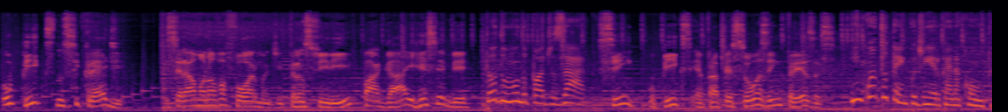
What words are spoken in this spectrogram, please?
O Pix no Sicredi será uma nova forma de transferir, pagar e receber. Todo mundo pode usar? Sim, o Pix é para pessoas e empresas. Em quanto tempo o dinheiro cai na conta?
